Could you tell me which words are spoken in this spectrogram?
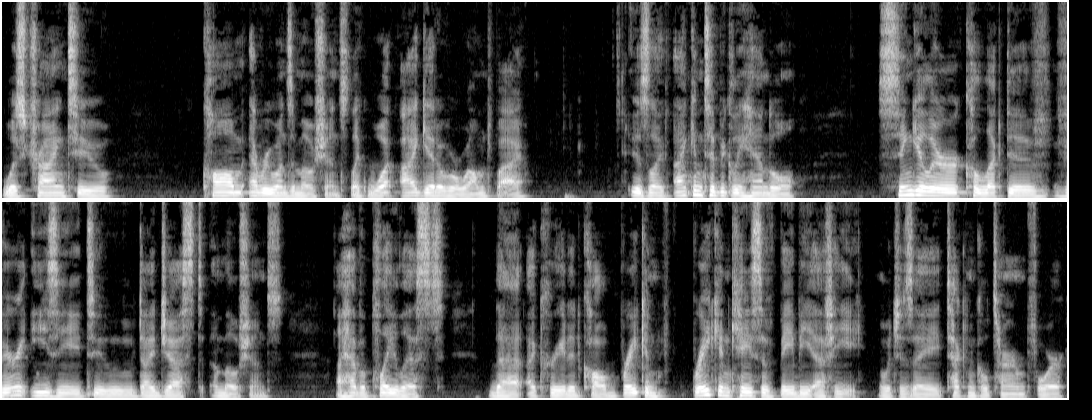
was trying to calm everyone's emotions. Like what I get overwhelmed by is like I can typically handle singular, collective, very easy to digest emotions. I have a playlist that I created called Break in Break in Case of Baby FE, which is a technical term for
